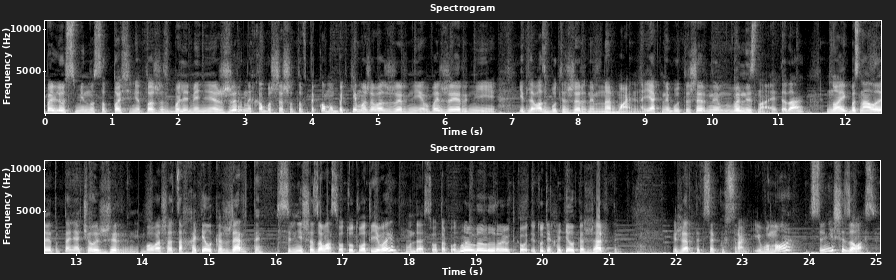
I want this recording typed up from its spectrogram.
плюс-мінус оточення теж з більш-менш жирних, або ще щось в такому. Батьки, може, у вас жирні, ви жирні, і для вас бути жирним нормально. Як не бути жирним, ви не знаєте, да? Ну а якби знали, то питання, а чого ви жирні? Бо ваша ця хотілка жерти сильніша за вас. Отут от є ви, десь отак от, от, і тут є хотілка жерти. І жерти всяку срань. І воно сильніше за вас.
